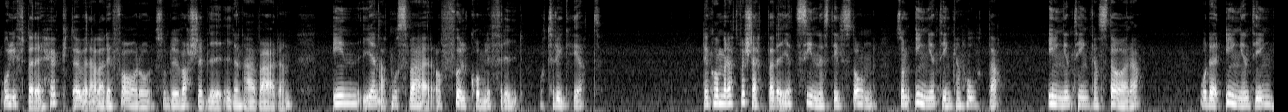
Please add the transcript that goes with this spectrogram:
och lyfta dig högt över alla de faror som du varse blir i den här världen in i en atmosfär av fullkomlig frid och trygghet. Den kommer att försätta dig i ett sinnestillstånd som ingenting kan hota, ingenting kan störa och där ingenting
